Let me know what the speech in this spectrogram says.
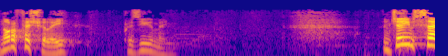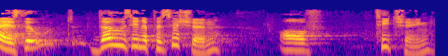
Not officially, presuming. And James says that those in a position of teaching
